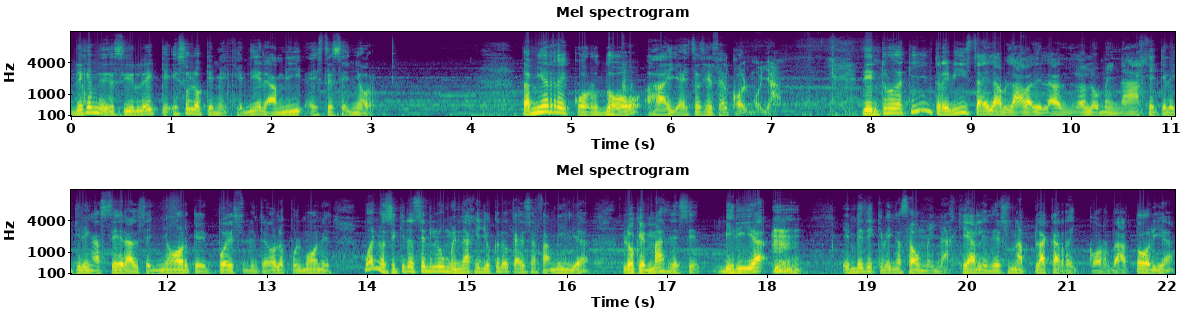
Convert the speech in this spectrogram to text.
Déjenme decirle que eso es lo que me genera a mí este señor. También recordó, ay, esto sí es el colmo ya. Dentro de aquella entrevista él hablaba del homenaje que le quieren hacer al señor que pues le entregó los pulmones. Bueno, si quiere hacerle un homenaje, yo creo que a esa familia lo que más le serviría, en vez de que vengas a homenajearle, le des una placa recordatoria,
